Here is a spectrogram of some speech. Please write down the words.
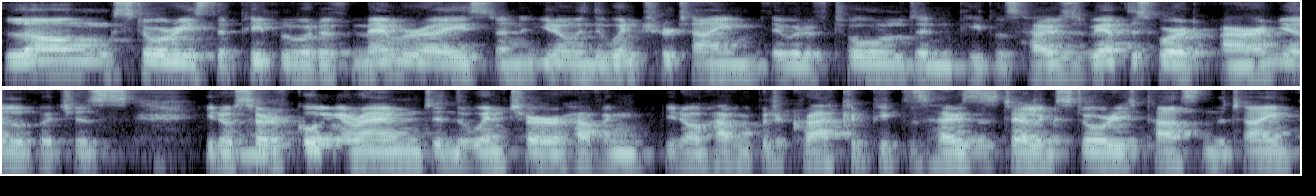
long stories that people would have memorized. And you know, in the winter time, they would have told in people's houses. We have this word airneál, which is you know, sort of going around in the winter, having you know, having a bit of crack at people's houses, telling stories, passing the time,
